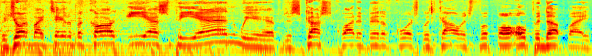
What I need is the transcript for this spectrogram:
We're joined by Taylor McHargue, ESPN. We have discussed quite a bit, of course, with college football. Opened up by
